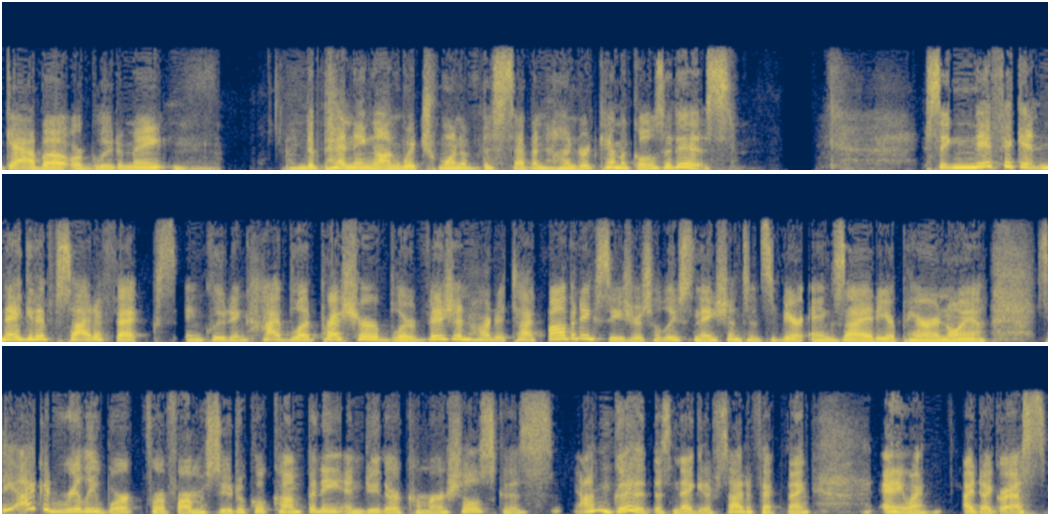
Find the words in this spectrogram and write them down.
GABA or glutamate depending on which one of the 700 chemicals it is. Significant negative side effects including high blood pressure blurred vision heart attack vomiting seizures hallucinations and severe anxiety or paranoia. See i could really work for a pharmaceutical company and do their commercials because i'm good at this negative side effect thing. Anyway i digress.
